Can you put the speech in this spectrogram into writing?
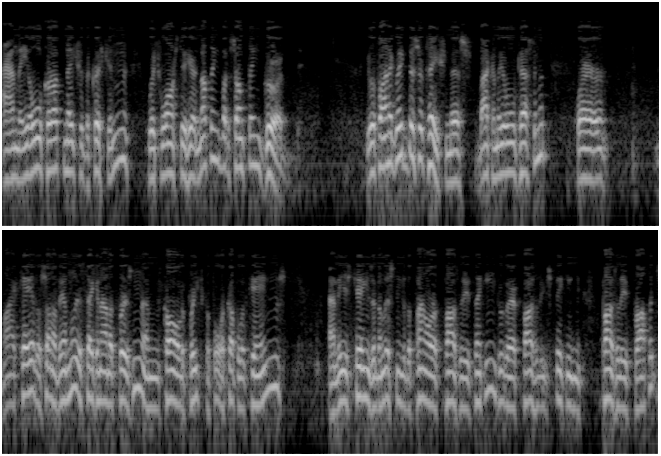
and the old corrupt nature of the Christian, which wants to hear nothing but something good. You'll find a great dissertation this back in the Old Testament, where Micaiah, the son of Imlah, is taken out of prison and called to preach before a couple of kings. And these kings have been listening to the power of positive thinking through their positive speaking, positive prophets.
